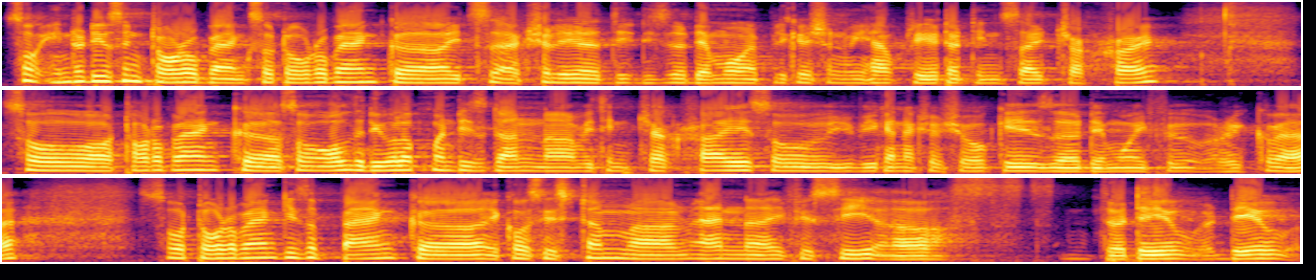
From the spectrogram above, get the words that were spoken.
So introducing Toro Bank. So Toro Bank, it's actually a, this is a demo application we have created inside Chakray. So uh, uh, so all the development is done uh, within Chakray, so we can actually showcase a demo if you require. So ToroBank is a bank uh, ecosystem, uh, and uh, if you see the Dave, Dave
